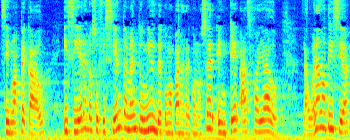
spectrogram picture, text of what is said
si no has pecado y si eres lo suficientemente humilde como para reconocer en qué has fallado. La buena noticia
